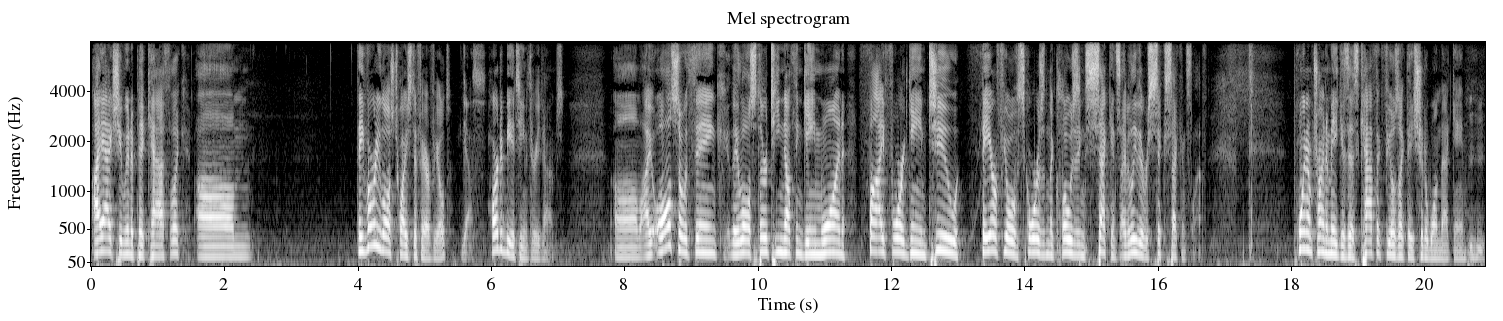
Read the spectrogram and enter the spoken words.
I actually am going to pick Catholic. Um, they've already lost twice to Fairfield. Yes. Hard to be a team three times. Um, I also think they lost 13 nothing game one, 5 4 game two. Fairfield scores in the closing seconds. I believe there were six seconds left. Point I'm trying to make is this Catholic feels like they should have won that game.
